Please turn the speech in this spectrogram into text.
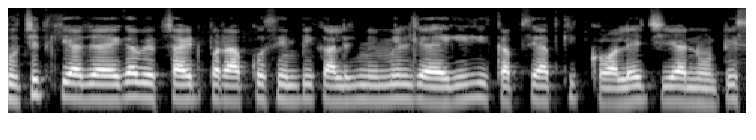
सूचित किया जाएगा, वेबसाइट पर आपको सीएमपी कॉलेज में मिल जाएगी कि कब से आपकी कॉलेज या नोटिस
